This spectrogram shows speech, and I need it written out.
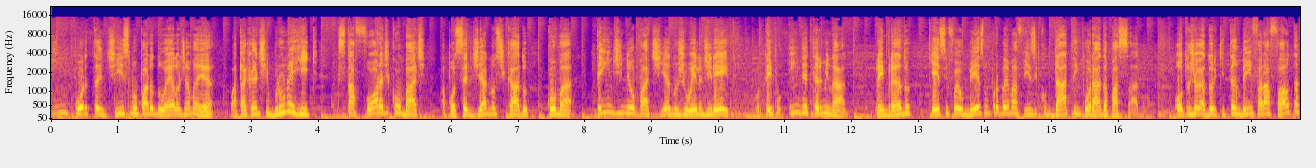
importantíssimo para o duelo de amanhã. O atacante Bruno Henrique, que está fora de combate após ser diagnosticado com uma tendinopatia no joelho direito por tempo indeterminado. Lembrando que esse foi o mesmo problema físico da temporada passada. Outro jogador que também fará falta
